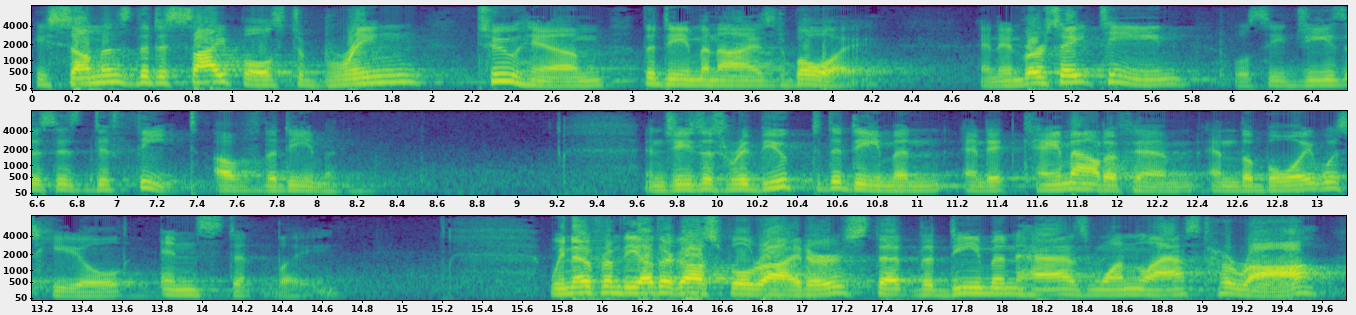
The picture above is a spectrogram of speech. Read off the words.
He summons the disciples to bring to him the demonized boy. And in verse 18, we'll see Jesus' defeat of the demon. And Jesus rebuked the demon, and it came out of him, and the boy was healed instantly. We know from the other gospel writers that the demon has one last hurrah,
